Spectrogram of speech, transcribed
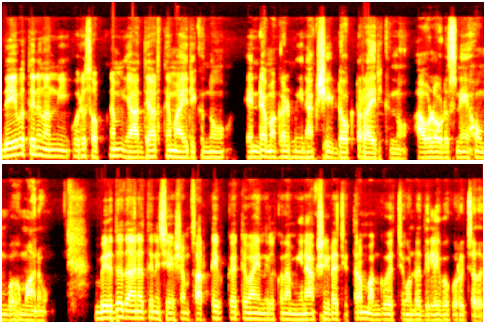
ദൈവത്തിന് നന്ദി. ഒരു സ്വപ്നം യാഥാർത്ഥ്യമായിരിക്കുന്നു. എന്റെ മകൾ മീനാക്ഷി ഡോക്ടറായിരിക്കുന്നു. അവളോട് സ്നേഹവും ബഹുമാനവും. ബിരുദദാനത്തിന് ശേഷം സർട്ടിഫിക്കറ്റുമായി നിൽക്കുന്ന മീനാക്ഷിയുടെ ചിത്രം പങ്കുവെച്ചുകൊണ്ട് ദിലീപ് കുറിച്ചത്.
